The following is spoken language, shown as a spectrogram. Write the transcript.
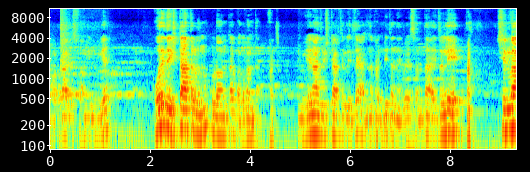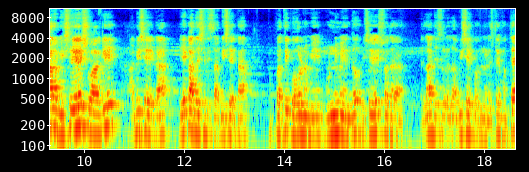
ವರರಾಜ ಸ್ವಾಮಿ ನಿಮಗೆ ಕೋರಿದ ಇಷ್ಟಾರ್ಥಗಳನ್ನು ಕೊಡುವಂಥ ಭಗವಂತ. ನಿಮ್ಗೆ ಏನಾದರೂ ಇಷ್ಟಾರ್ಥಗಳಿದ್ರೆ ಅದನ್ನ ಖಂಡಿತ ನೆರವೇರಿಸುವಂತ. ಇದರಲ್ಲಿ ಶನಿವಾರ ವಿಶೇಷವಾಗಿ ಅಭಿಷೇಕ ಏಕಾದಶಿ ದಿವಸ ಅಭಿಷೇಕ ಪ್ರತಿ ಪೌರ್ಣಮಿ ಹುಣ್ಣಿಮೆ ಎಂದು ವಿಶೇಷವಾದ ಎಲ್ಲ ದಿವಸಗಳಲ್ಲೂ ಅಭಿಷೇಕವನ್ನು ನಡೆಸುತ್ತೆ ಮತ್ತೆ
